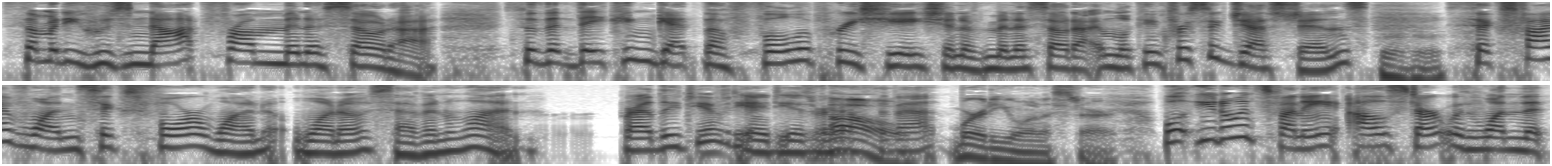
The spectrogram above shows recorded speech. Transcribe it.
somebody who's not from Minnesota so that they can get the full appreciation of Minnesota? I'm looking for suggestions. Mm-hmm. 651 641 1071. Bradley, do you have any ideas right off the Oh, bat? where do you want to start? Well, you know what's funny? I'll start with one that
